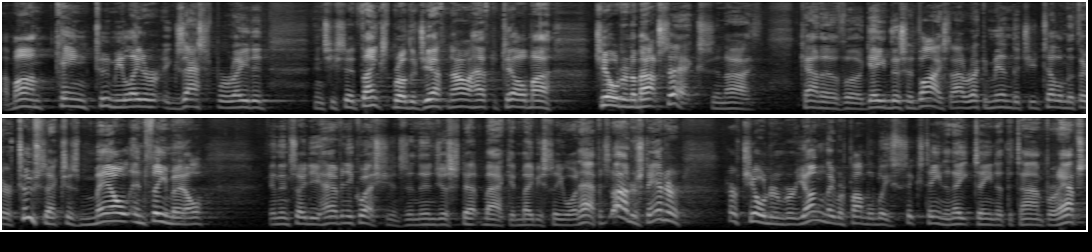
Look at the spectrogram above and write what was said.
a mom came to me later exasperated, and she said, Thanks, Brother Jeff. Now I have to tell my children about sex. And I kind of uh, gave this advice. I recommend that you tell them that there are two sexes, male and female and then say, Do you have any questions? And then just step back and maybe see what happens. I understand her, her children were young. They were probably 16 and 18 at the time, perhaps.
